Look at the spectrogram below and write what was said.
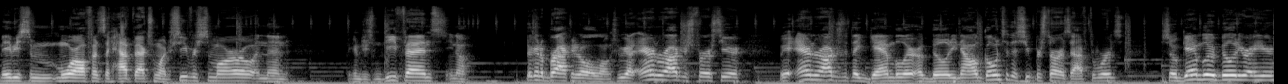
maybe some more offense like halfbacks and wide receivers tomorrow, and then they're going to do some defense. You know, they're going to bracket it all along. So we got Aaron Rodgers first here. We got Aaron Rodgers with a gambler ability. Now I'll go into the superstars afterwards. So gambler ability right here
